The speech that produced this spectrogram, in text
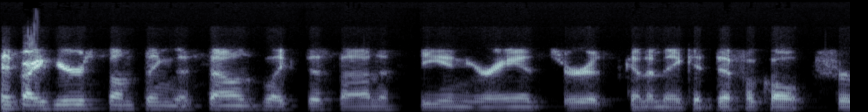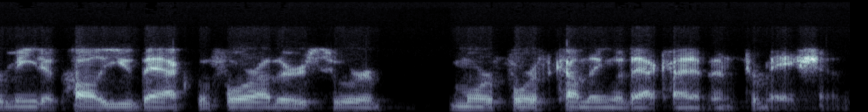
if I hear something that sounds like dishonesty in your answer, it's going to make it difficult for me to call you back before others who are more forthcoming with that kind of information.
